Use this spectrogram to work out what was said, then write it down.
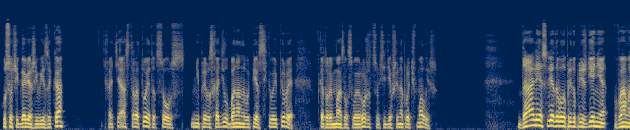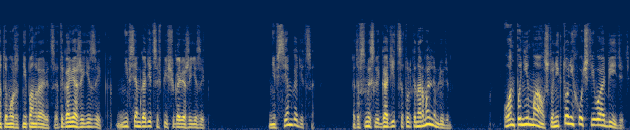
кусочек говяжьего языка, хотя остротой этот соус не превосходил бананово-персиковое пюре, которым мазал свою рожицу, сидевший напротив малыш. Далее следовало предупреждение «Вам это может не понравиться. Это говяжий язык. Не всем годится в пищу говяжий язык». «Не всем годится? Это в смысле годится только нормальным людям?» Он понимал, что никто не хочет его обидеть.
